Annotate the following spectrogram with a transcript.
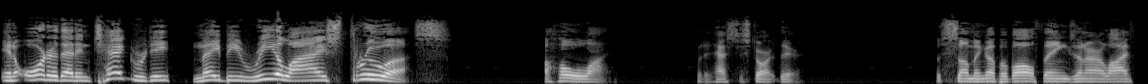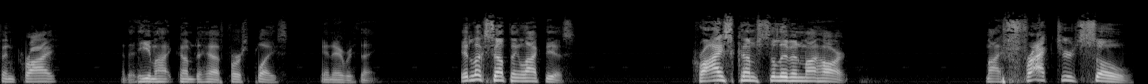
in order that integrity may be realized through us a whole life. But it has to start there. The summing up of all things in our life in Christ, and that He might come to have first place in everything. It looks something like this. Christ comes to live in my heart. My fractured soul.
